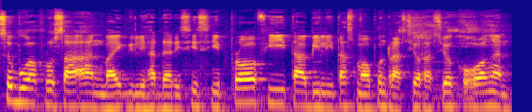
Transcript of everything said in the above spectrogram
sebuah perusahaan baik dilihat dari sisi profitabilitas maupun rasio-rasio keuangan.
